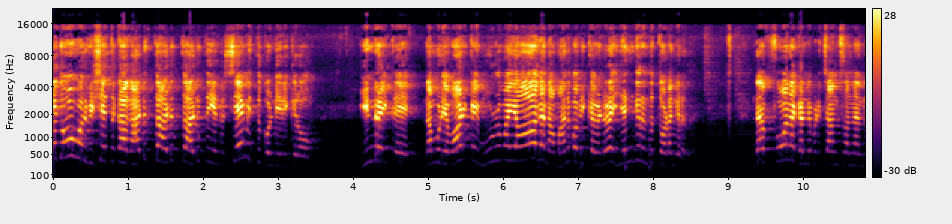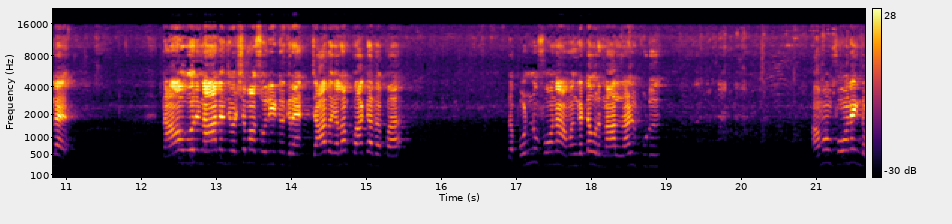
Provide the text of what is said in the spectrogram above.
ஏதோ ஒரு விஷயத்துக்காக அடுத்து அடுத்து அடுத்து என்று சேமித்துக் கொண்டிருக்கிறோம். இன்றைக்கு நம்முடைய வாழ்க்கை முழுமையாக நாம் அனுபவிக்க வேண்டும் எங்கிருந்து தொடங்குறது? இந்த போனை கண்டுபிடிச்சான்னு சொன்னேன்ல. நான் ஒரு நாலஞ்சு வருஷமா சொல்லிட்டு இருக்கிறேன் ஜாதகம்லாம் பார்க்காதப்பா. இந்த பொண்ணு போனை அவங்கிட்ட ஒரு நாலு நாள் கொடு. அவன் போனை இந்த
